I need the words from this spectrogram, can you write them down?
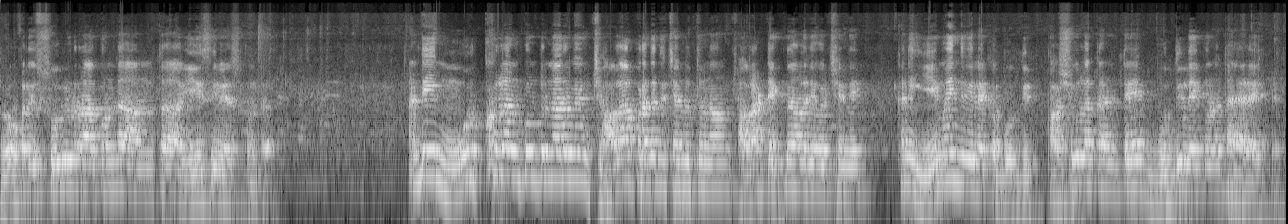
లోపలికి సూర్యుడు రాకుండా అంతా ఏసీ వేసుకుంటారు. అంటే ఈ మూర్ఖులు అనుకుంటున్నారు మేము చాలా ప్రగతి చెందుతున్నాం చాలా టెక్నాలజీ వచ్చింది కానీ ఏమైంది వీళ్ళ బుద్ధి? పశువుల కంటే బుద్ధి లేకుండా తయారైపోయింది.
